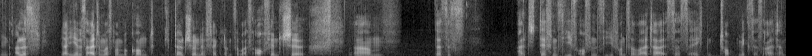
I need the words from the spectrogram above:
Und alles ja, jedes Item, was man bekommt, gibt halt schönen Effekt und sowas. Auch für einen Chill. Ähm, das ist halt defensiv, offensiv und so weiter, ist das echt ein Top-Mix, das Item.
